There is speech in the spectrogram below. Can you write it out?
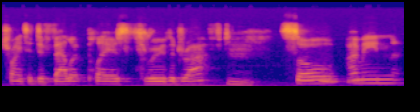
trying to develop players through the draft. Mm. So, I mean,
